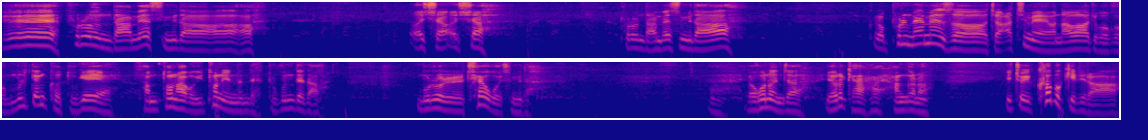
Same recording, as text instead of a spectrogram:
예, 풀은 다 맸습니다. 어샤, 어샤. 풀은 다 맸습니다. 그리고 풀 매면서 저 아침에 나와가지고 그 물탱크 두 개에 3톤하고 2톤 있는데 두 군데다 물을 채우고 있습니다. 예, 요거는 이제 이렇게 하- 한 거는 이쪽이 커브길이라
